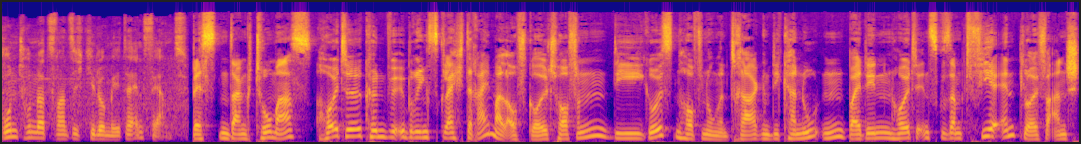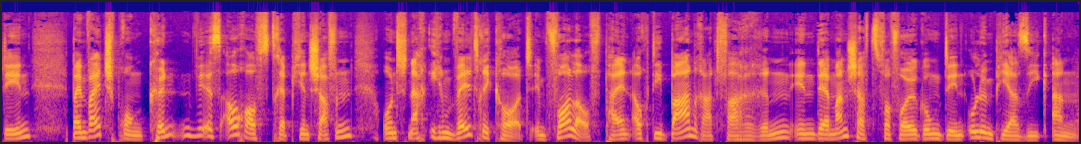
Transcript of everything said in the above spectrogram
rund 120 Kilometer entfernt. Besten Dank, Thomas. Heute können wir übrigens gleich dreimal auf Gold hoffen. Die größten Hoffnungen tragen die Kanuten, bei denen heute insgesamt vier Endläufe anstehen. Beim Weitsprung könnten wir es auch aufs Treppchen schaffen und nach ihrem Weltrekord im Vorlauf peilen auch die Bahnradfahrerinnen in der Mannschaftsverfolgung den Olympiasieg an.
